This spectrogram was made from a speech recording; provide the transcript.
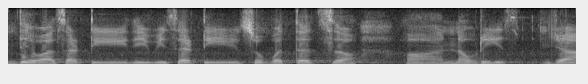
देवासाठी देवीसाठी सोबतच नवरी ज्या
